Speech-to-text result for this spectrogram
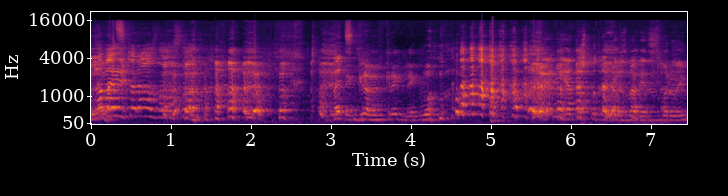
Dawaj jeszcze raz na następny. Obecnie, Jak gramy w kręgle głową. Ja, ja też potrafię rozmawiać z zborowym.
